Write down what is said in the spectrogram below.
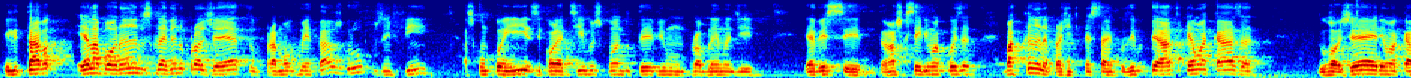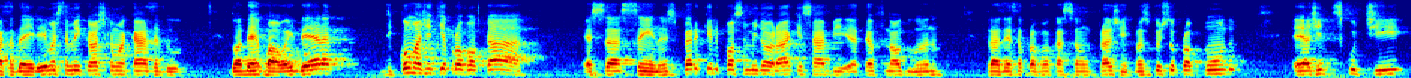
Ele estava elaborando, escrevendo o projeto para movimentar os grupos, enfim, as companhias e coletivos quando teve um problema de deve ser. Então, acho que seria uma coisa bacana para a gente pensar, inclusive o teatro, que é uma casa do Rogério, é uma casa da Irê, mas também que eu acho que é uma casa do, do Aderbal. A ideia era de como a gente ia provocar essa cena. Eu espero que ele possa melhorar, quem sabe até o final do ano, trazer essa provocação para a gente. Mas o que eu estou propondo é a gente discutir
